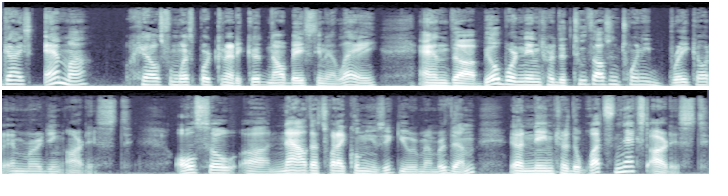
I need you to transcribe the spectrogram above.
guys, Emma hails from Westport, Connecticut, now based in LA. And uh, Billboard named her the 2020 Breakout Emerging Artist. Also, uh, now that's what I call music. You remember them. Uh, named her the What's Next Artist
